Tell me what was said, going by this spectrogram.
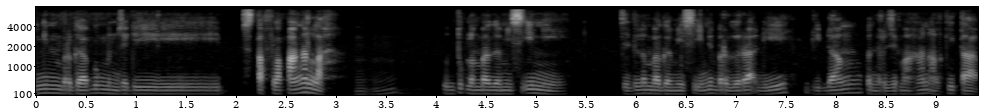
ingin bergabung menjadi staf lapangan lah Mm-mm. untuk lembaga misi ini. Jadi lembaga misi ini bergerak di bidang penerjemahan Alkitab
